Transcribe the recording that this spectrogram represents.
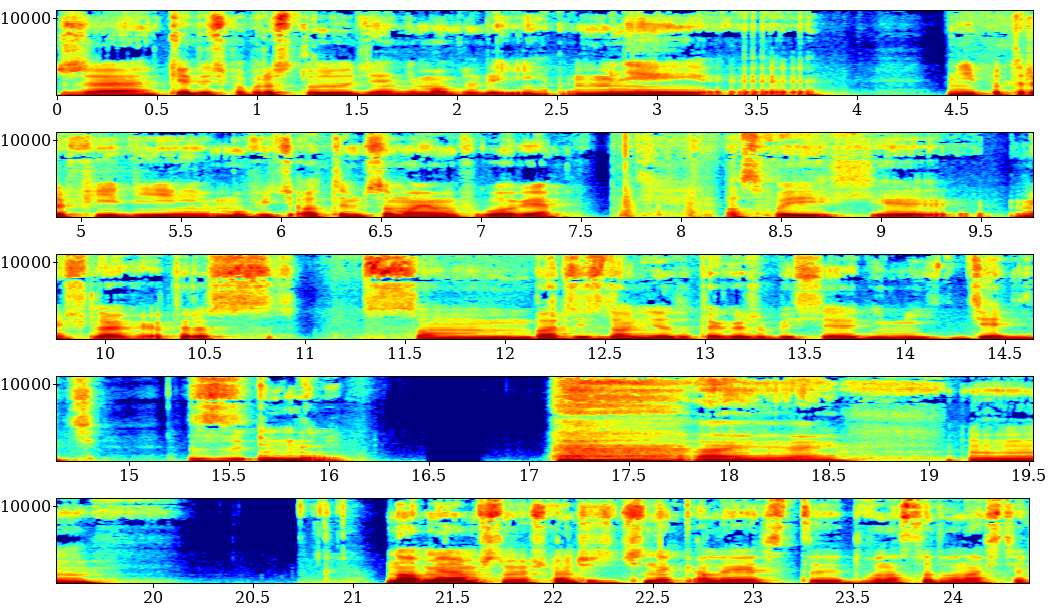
że kiedyś po prostu ludzie nie mogli, mniej, y, mniej potrafili mówić o tym, co mają w głowie o swoich myślach, a teraz są bardziej zdolni do tego, żeby się nimi dzielić z innymi. Ajaj. Mm. No, miałem w sumie już kończyć odcinek, ale jest 12.12, 12,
